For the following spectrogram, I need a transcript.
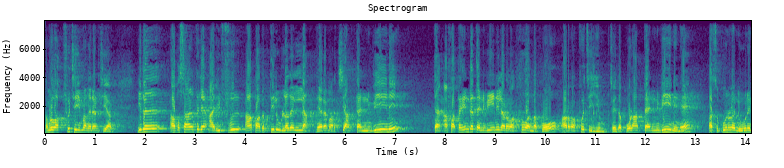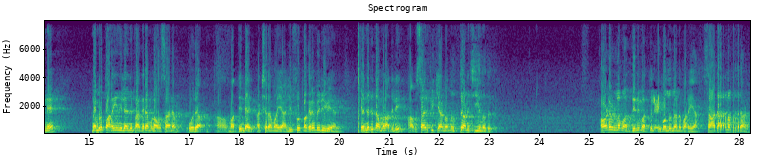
നമ്മൾ വഖഫ് ചെയ്യുമ്പോൾ അങ്ങനെയാണ് ചെയ്യാറ്. ഇത് അവസാനത്തിലെ അലിഫ് ആ പദത്തിൽ ഉള്ളതെല്ലാം. നേരെ മറിച്ച് ആ തൻവീന് ഫത്തഹിന്റെ തൻവീനിൽ അവിടെ വഖഫ് വന്നപ്പോ അവിടെ വഖഫ് ചെയ്യും ചെയ്തപ്പോൾ ആ തൻവീനിനെ ആ സുക്കൂനുള്ള നൂനിനെ നമ്മൾ പറയുന്നില്ല. എന്ന് പകരം നമ്മൾ അവസാനം ഒരു മദ്യന്റെ അക്ഷരമായ അലിഫ് പകരം വരികയാണ്. എന്നിട്ട് നമ്മൾ അതിൽ അവസാനിപ്പിക്കാണ്ടോ നിർത്തുകയാണ് ചെയ്യുന്നത്. അവിടെയുള്ള മദ്ദിന് മദ്ദുൽ ഇവൽ എന്നാണ് പറയാ. സാധാരണ മദ്ദാണ്.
